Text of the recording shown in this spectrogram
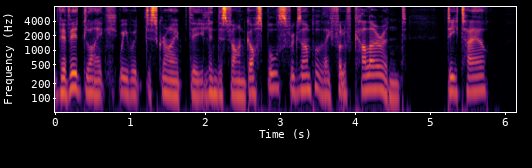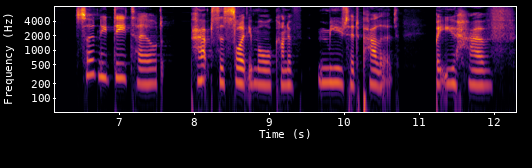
vivid, like we would describe the Lindisfarne Gospels, for example? Are they full of colour and detail? Certainly detailed, perhaps a slightly more kind of muted palette, but you have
